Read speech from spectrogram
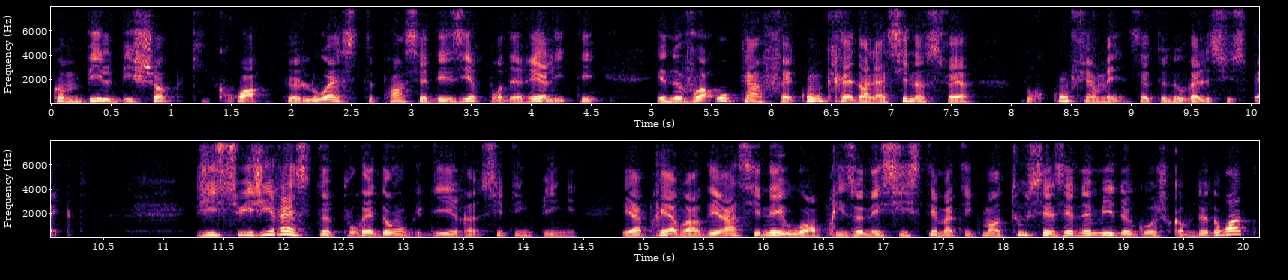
comme Bill Bishop qui croit que l'Ouest prend ses désirs pour des réalités et ne voit aucun fait concret dans la sinosphère pour confirmer cette nouvelle suspecte. J'y suis, j'y reste, pourrait donc dire Xi Jinping, et après avoir déraciné ou emprisonné systématiquement tous ses ennemis de gauche comme de droite,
